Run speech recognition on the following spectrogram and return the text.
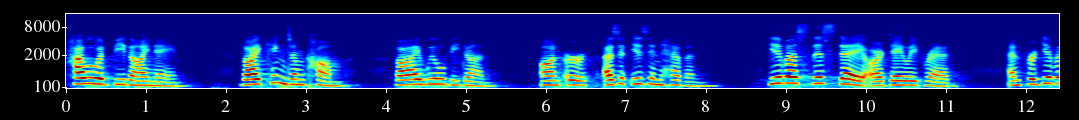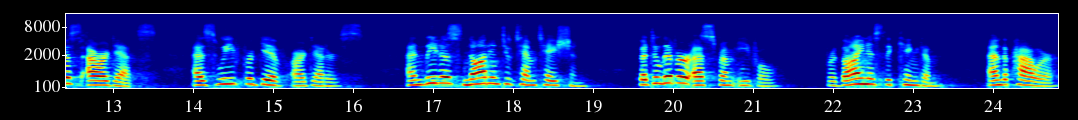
hallowed be thy name. Thy kingdom come, thy will be done, on earth as it is in heaven. Give us this day our daily bread, and forgive us our debts, as we forgive our debtors. And lead us not into temptation, but deliver us from evil. For thine is the kingdom and the power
